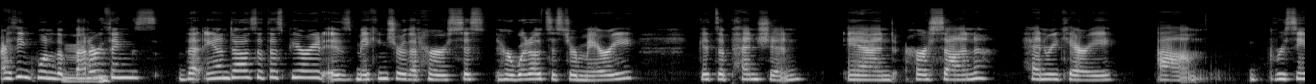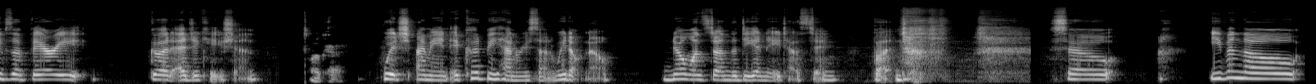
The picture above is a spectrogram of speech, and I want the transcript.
I think one of the better things that Anne does at this period is making sure that her sis- her widowed sister Mary gets a pension, and her son Henry Carey um, receives a very good education. Okay. Which I mean, it could be Henry's son. We don't know. No one's done the DNA testing, but so even though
